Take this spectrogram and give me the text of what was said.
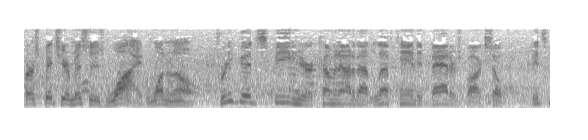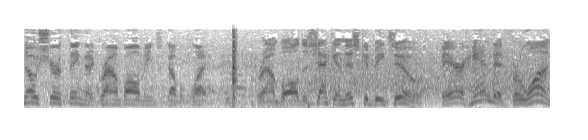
First pitch here misses wide, 1 0. Pretty good speed here coming out of that left-handed batter's box, so it's no sure thing that a ground ball means a double play. Ground ball to second. This could be two. Barehanded for one.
